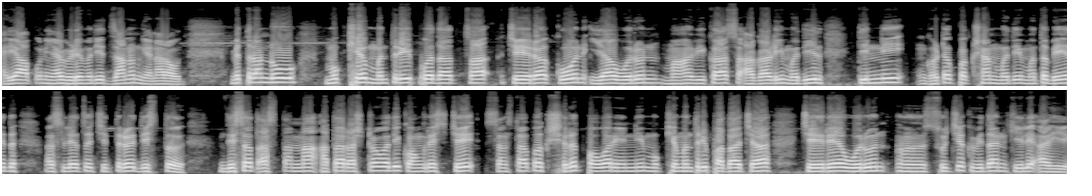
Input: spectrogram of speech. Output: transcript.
हे आपण या व्हिडिओमध्ये जाणून घेणार आहोत. मित्रांनो मुख्यमंत्रीपदाचा चेहरा कोण? यावरून महाविकास आघाडीमधील तिन्ही घटक पक्षांमध्ये मतभेद असल्याचं चित्र दिसतं दिसत असताना आता राष्ट्रवादी काँग्रेसचे संस्थापक शरद पवार यांनी मुख्यमंत्री पदाच्या चेहऱ्यावरून सूचक विधान केले आहे.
